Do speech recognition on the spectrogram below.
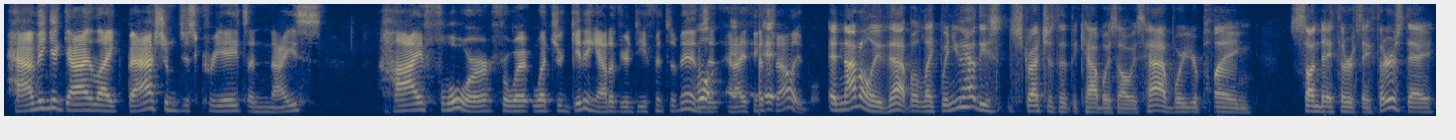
Having a guy like Basham just creates a nice high floor for what, what you're getting out of your defensive ends, well, and, and, I think it's valuable. And not only that, but like when you have these stretches that the Cowboys always have, where you're playing Sunday, Thursday, Thursday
